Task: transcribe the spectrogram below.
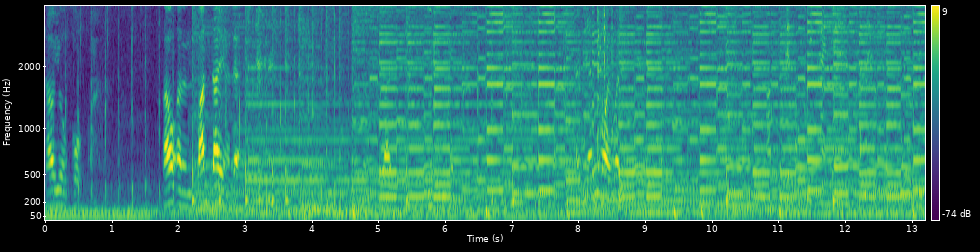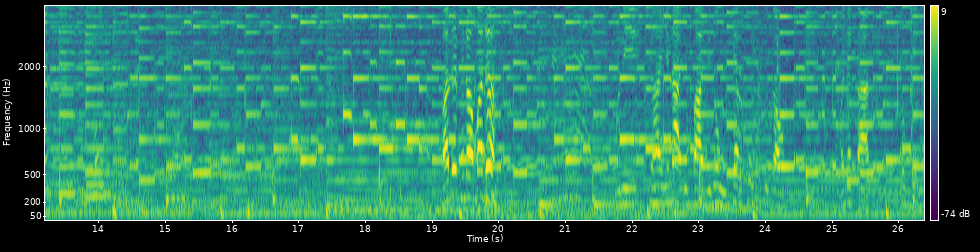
มื้อนี้สาวโยโกะสาวอันหวานใจนั่นแหละไอ้เบี้ยซอยมันมาเด้อพี่น้องมาเด้อวันนี้จะให้ยนาอยู่ป่าอยู่ดงแคมป์คู่คือเก่าบรรยากาศลมเย็น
